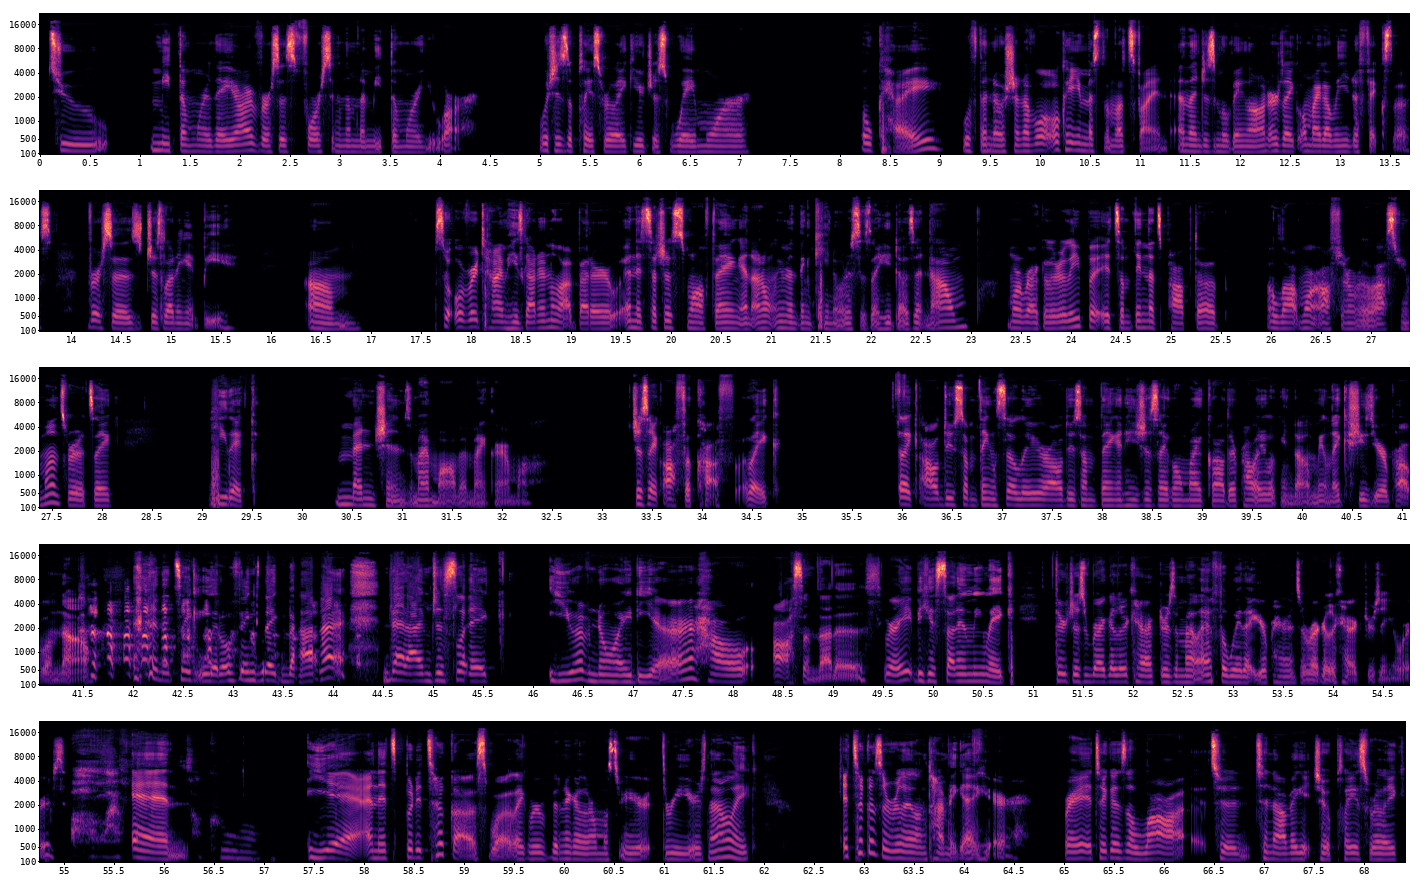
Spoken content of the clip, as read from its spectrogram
to meet them where they are versus forcing them to meet them where you are, which is a place where like you're just way more okay with the notion of, well, okay, you missed them, that's fine. And then just moving on, or like, oh my God, we need to fix this versus just letting it be. Um, so over time, he's gotten a lot better. And it's such a small thing. And I don't even think he notices that he does it now more regularly, but it's something that's popped up a lot more often over the last few months where it's like, he like mentions my mom and my grandma just like off the cuff. Like, like I'll do something silly or I'll do something and he's just like, Oh my god, they're probably looking down at me like she's your problem now. and it's like little things like that that I'm just like, you have no idea how awesome that is, right? Because suddenly like they're just regular characters in my life the way that your parents are regular characters in yours. Oh, and so cool. Yeah, and it's but it took us what like we've been together almost three, year, three years now. Like it took us a really long time to get here right? It took us a lot to to navigate to a place where like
